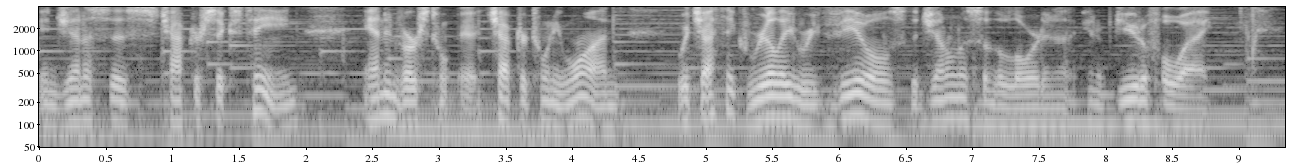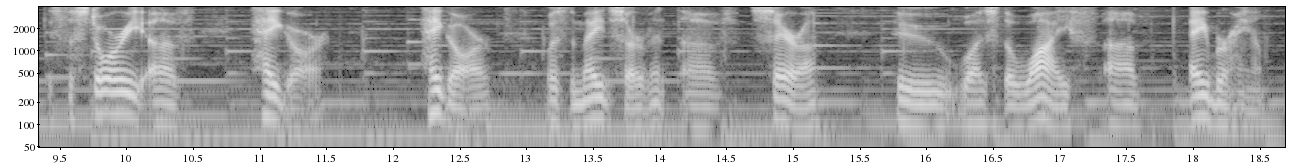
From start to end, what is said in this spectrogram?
in Genesis chapter 16 and in verse tw- uh, chapter 21, which I think really reveals the gentleness of the Lord in a, in a beautiful way. It's the story of Hagar. Hagar was the maidservant of Sarah, who was the wife of Abraham.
